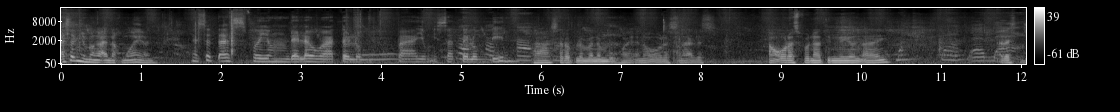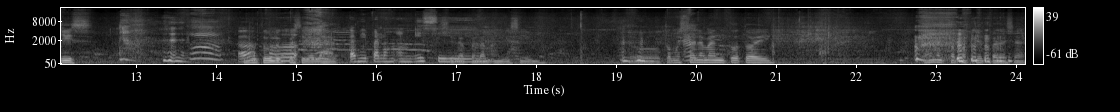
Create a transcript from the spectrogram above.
Asan yung mga anak mo ngayon? Nasa taas po yung dalawa, tulog pa. Yung isa tulog din. Ah, sarap naman ng buhay. Anong oras na? Alas... Ang oras po natin ngayon ay... Alas 10. Natutulog pa sila lahat. Kami pa lang ang gising. Sila pa lang ang gising. So, kamusta naman, Tutoy? Ah, nagpapakyat pala siya.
